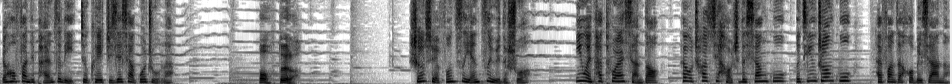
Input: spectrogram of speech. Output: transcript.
然后放进盘子里就可以直接下锅煮了。哦，对了，沈雪峰自言自语地说，因为他突然想到还有超级好吃的香菇和金针菇还放在后备箱呢。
